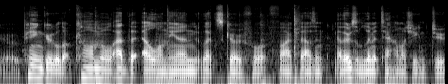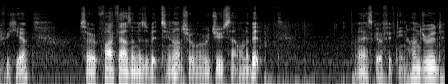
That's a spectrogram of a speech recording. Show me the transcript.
Uh, go ping google.com, we'll add the L on the end, let's go for 5,000. Now there's a limit to how much you can do for here. So 5,000 is a bit too much, we'll reduce that one a bit. Let's go 1,500.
